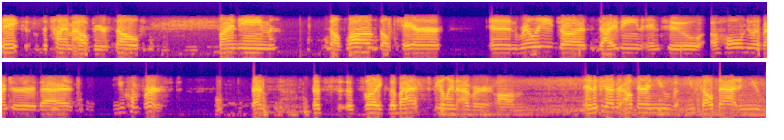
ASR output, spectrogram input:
take the time out for yourself, finding self love, self care, and really just diving into a whole new adventure that you come first. That's that's it's like the best feeling ever. Um and if you guys are out there and you've you felt that and you've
